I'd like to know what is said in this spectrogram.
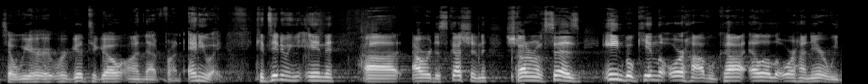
So we're, we're good to go on that front. Anyway, continuing in uh, our discussion, Shulchan says, Ein bokin la'or ha'avuka ela haner. We,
